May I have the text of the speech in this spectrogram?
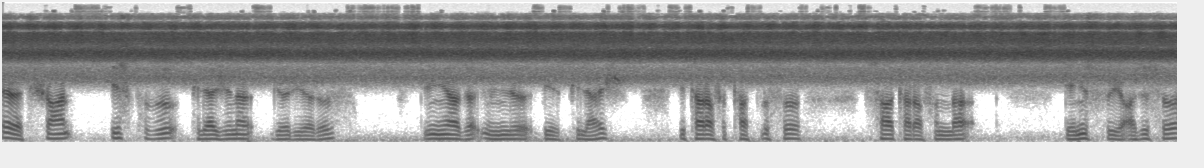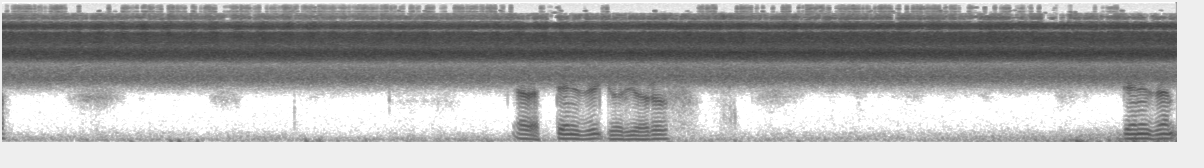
Evet şu an İstuzu plajını görüyoruz. Dünyaca ünlü bir plaj. Bir tarafı tatlı su, sağ tarafında deniz suyu, acı su. Evet denizi görüyoruz. Denizin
